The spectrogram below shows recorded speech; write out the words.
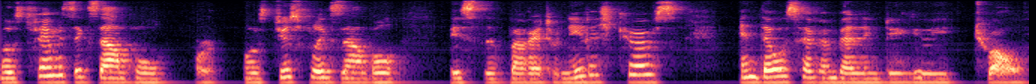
most famous example or most useful example is the Barreto-Naehrig curves, and those have embedding degree 12.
